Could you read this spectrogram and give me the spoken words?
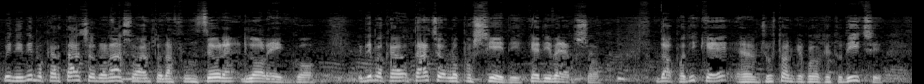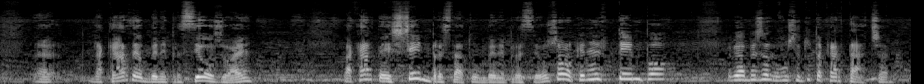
Quindi il libro cartaceo non ha soltanto una funzione, lo leggo. Il libro cartaceo lo possiedi, che è diverso. Dopodiché è giusto anche quello che tu dici. Eh, la carta è un bene prezioso, eh? La carta è sempre stato un bene prezioso, solo che nel tempo abbiamo pensato che fosse tutta cartaccia.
